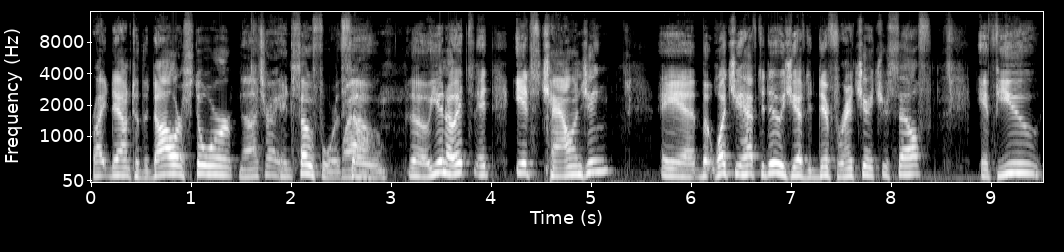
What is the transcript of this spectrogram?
right down to the dollar store. No, that's right. and so forth. Wow. So so you know it's it it's challenging, and but what you have to do is you have to differentiate yourself. If you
